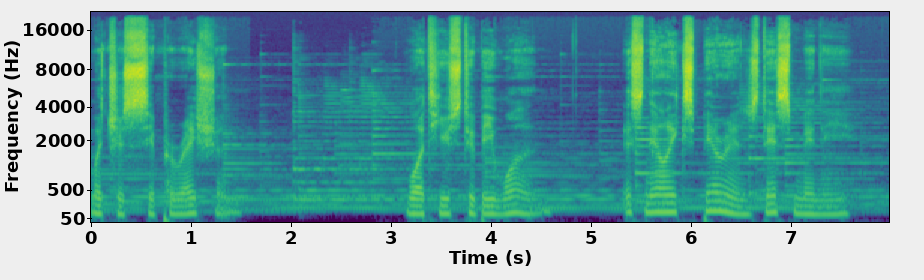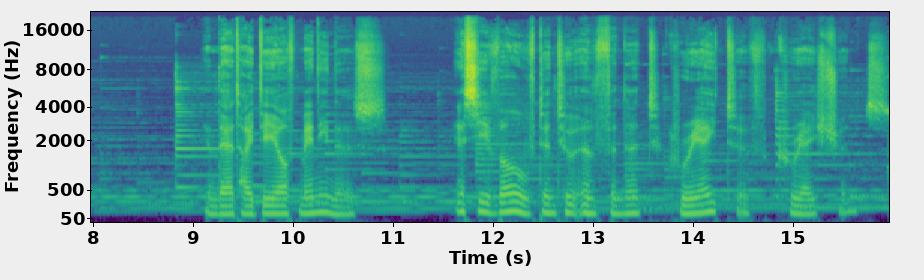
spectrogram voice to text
which is separation. What used to be one is now experienced as many, and that idea of manyness has evolved into infinite creative creations.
